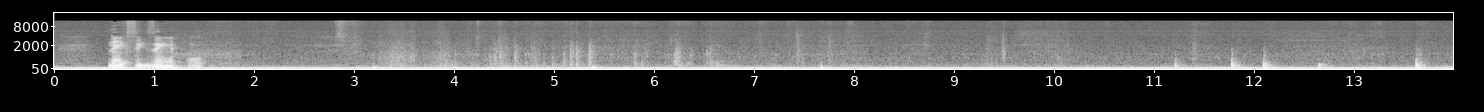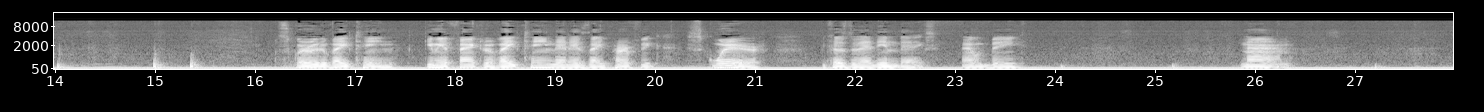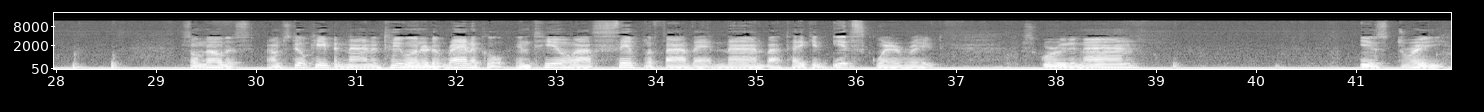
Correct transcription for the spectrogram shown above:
next example square root of 18. Give me a factor of 18 that is a perfect square because of that index. That would be 9. So notice, I'm still keeping 9 and 2 under the radical until I simplify that 9 by taking its square root. Square root of 9 is 3.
